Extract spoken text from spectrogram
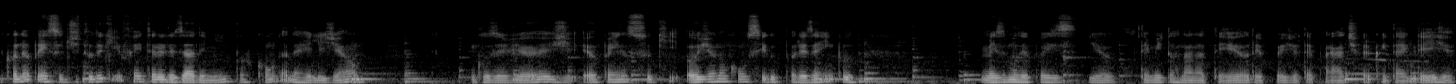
E quando eu penso de tudo que foi interiorizado em mim por conta da religião, inclusive hoje, eu penso que hoje eu não consigo, por exemplo, mesmo depois de eu ter me tornado ateu, depois de eu ter parado de frequentar a igreja,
